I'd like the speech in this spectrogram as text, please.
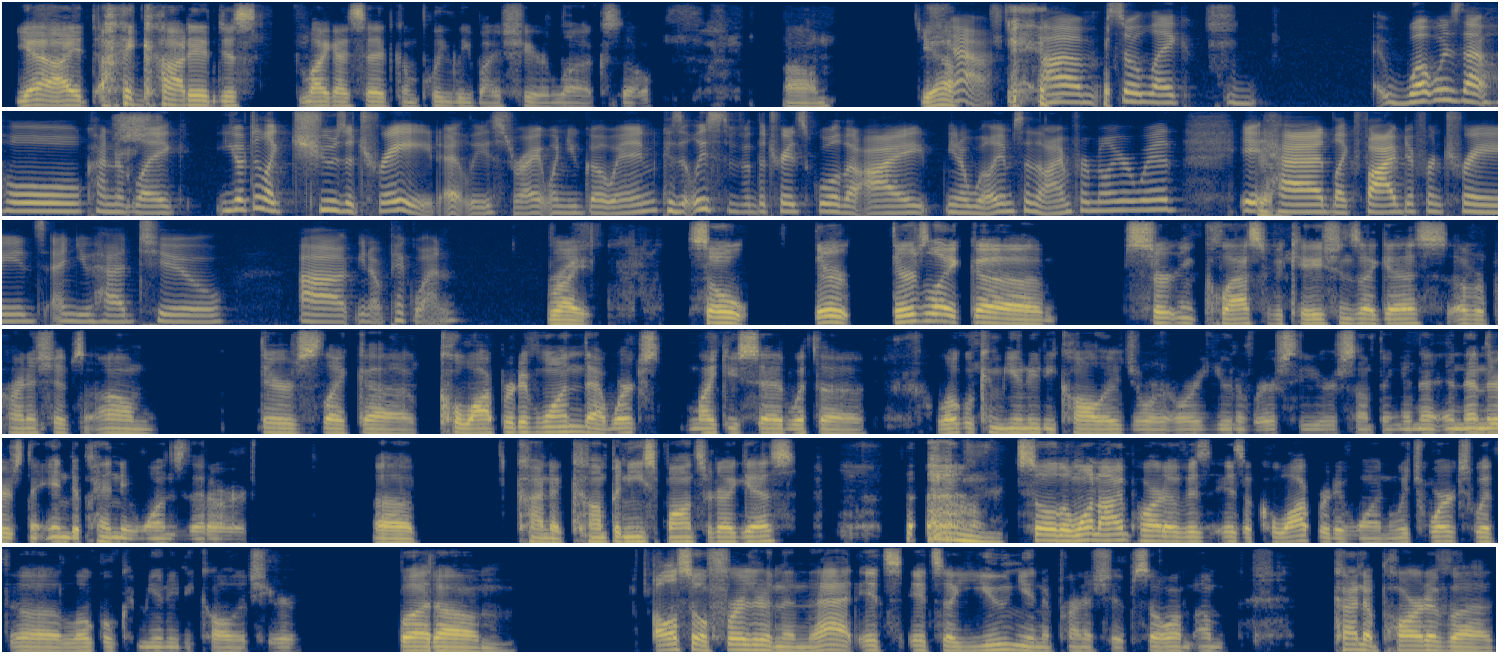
yeah, I, I got in just like I said, completely by sheer luck. So, um, yeah. Yeah. um, so, like, what was that whole kind of like you have to like choose a trade at least, right? When you go in, because at least the trade school that I, you know, Williamson that I'm familiar with, it yeah. had like five different trades, and you had to, uh, you know, pick one. Right. So there, there's like uh, certain classifications, I guess, of apprenticeships. Um, there's like a cooperative one that works, like you said, with a local community college or, or a university or something, and then and then there's the independent ones that are uh, kind of company sponsored, I guess. so the one I'm part of is is a cooperative one, which works with a local community college here. But um, also further than that, it's it's a union apprenticeship. So I'm I'm kind of part of a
